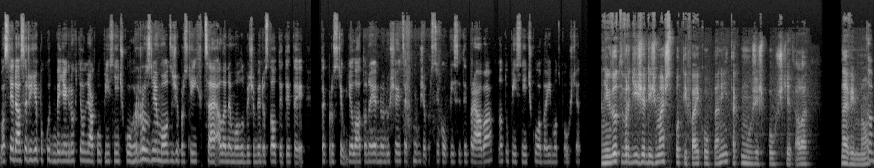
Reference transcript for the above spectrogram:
Vlastně dá se říct, že pokud by někdo chtěl nějakou písničku hrozně moc, že prostě ji chce, ale nemohl by, že by dostal ty, ty, ty, tak prostě udělá to nejjednodušeji, jak může. Prostě koupí si ty práva na tu písničku a bude ji moc pouštět. Někdo tvrdí, že když máš Spotify koupený, tak můžeš pouštět, ale nevím, no. To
